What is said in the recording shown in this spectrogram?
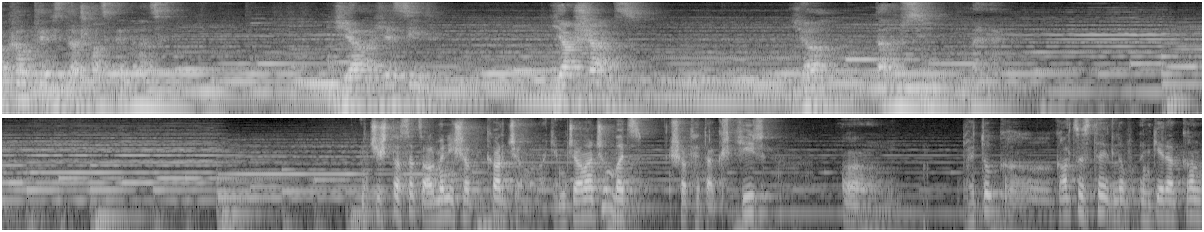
Անկամ թերից դաշվածքն է մնաց։ Յա եսիդ, յա շանս, յա տանուսին։ ճիշտ ասած Արմենին շատ կարճ ժամանակ եմ ճանաչում, բայց շատ հետաքրքիր հետո կարծես թե ընկերական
